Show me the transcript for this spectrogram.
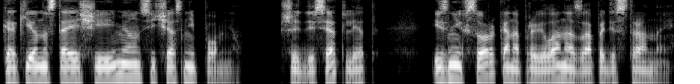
Как ее настоящее имя он сейчас не помнил. Шестьдесят лет. Из них сорок она провела на западе страны.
